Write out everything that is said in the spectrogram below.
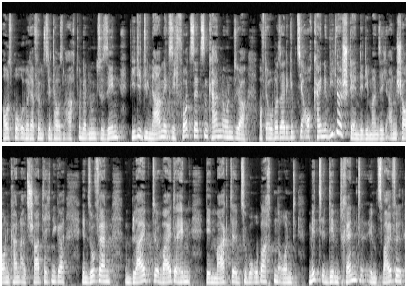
Ausbruch über der 15.800 nun zu sehen, wie die Dynamik sich fortsetzen kann. Und ja, auf der Oberseite gibt es ja auch keine Widerstände, die man sich anschauen kann als Charttechniker. Insofern bleibt weiterhin den Markt zu beobachten und mit dem Trend im Zweifel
